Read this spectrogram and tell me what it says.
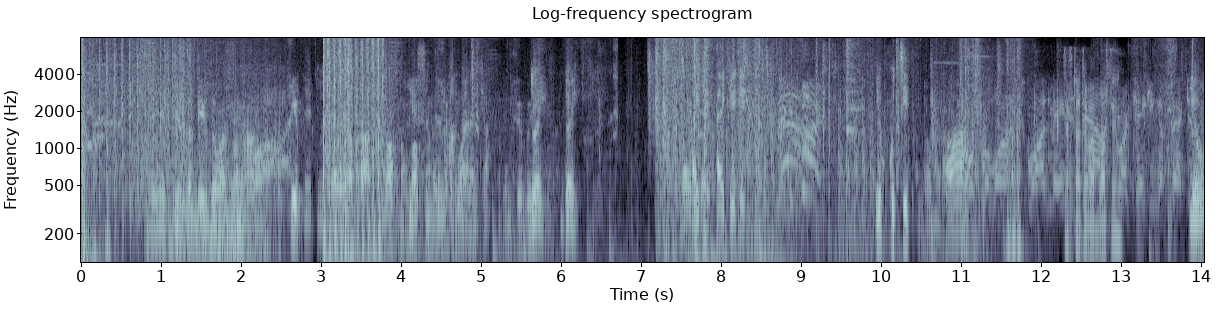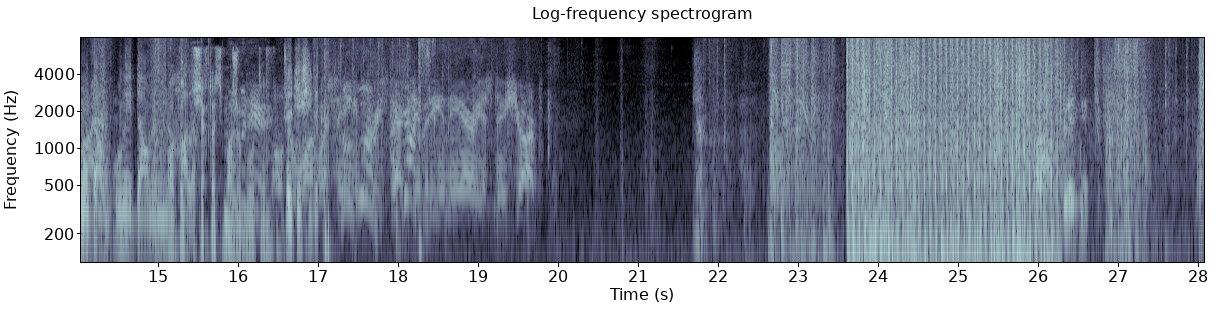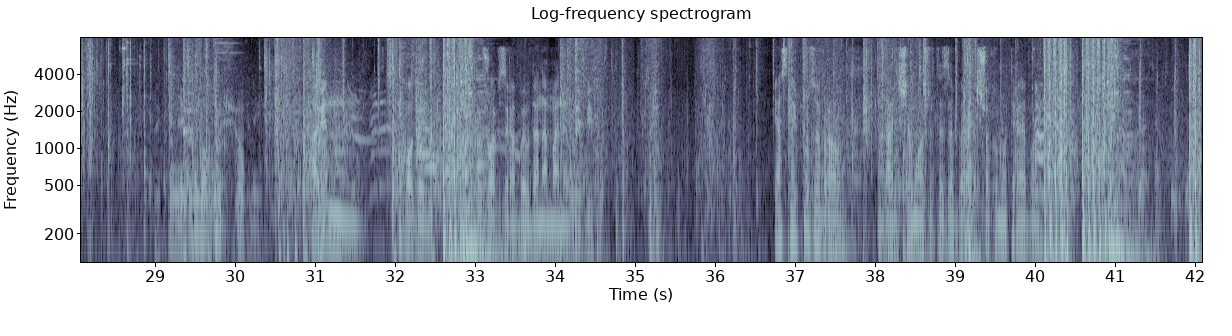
Ні, ні, ті забіг до вас в ангар. Хотів, е, забрав, нокнув, Есть нокнув на червоний. Він живий. Дой, дой. Ай, ай, ай, ай. І в куті. Добре. А, Це хто тебе, боти? І вони даун, вони даун на О, тут ще хтось може бути. Ultra Це One, ті, що we're seeing increased activity in the area. Stay sharp. Прикинь, як він обущав. А він походу кружок зробив, де на мене вибіг. Я снайпу забрав. Далі можете забирати, що кому треба. я снайпу взяв.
